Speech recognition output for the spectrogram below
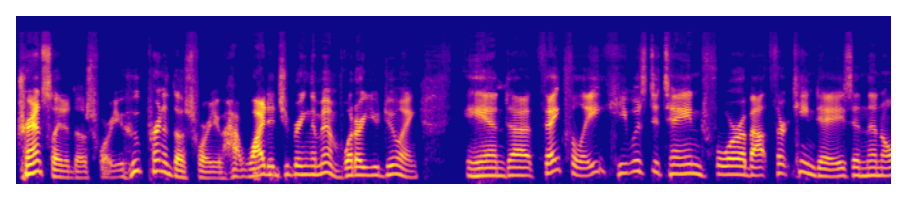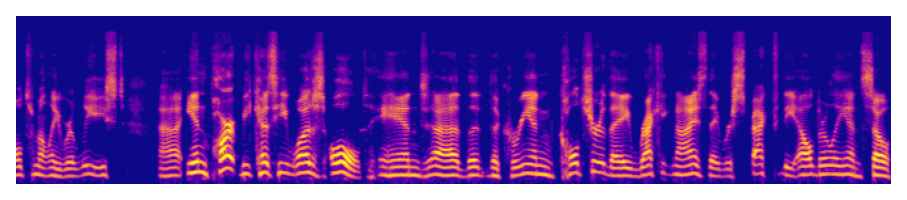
translated those for you? Who printed those for you? How, why did you bring them in? What are you doing? And uh, thankfully, he was detained for about 13 days and then ultimately released. Uh, in part because he was old and uh, the the Korean culture they recognize they respect the elderly and so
